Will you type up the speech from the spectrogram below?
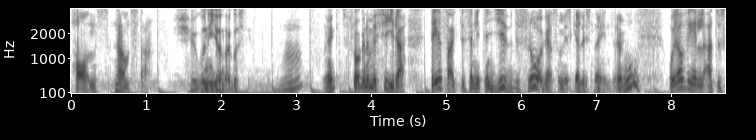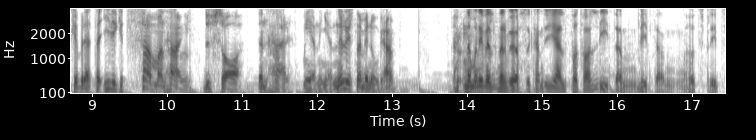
Hans namnsdag? 29 augusti. Snyggt. Fråga nummer fyra. Det är faktiskt en liten ljudfråga som vi ska lyssna in nu. Och jag vill att du ska berätta i vilket sammanhang du sa den här meningen. Nu lyssnar vi noga. När man är väldigt nervös så kan det hjälpa att ta en liten, liten huttsprit.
